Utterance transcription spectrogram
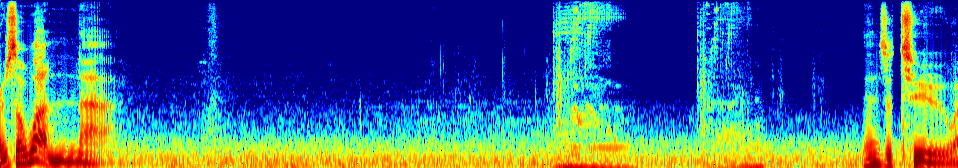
There's a one. There's a two.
